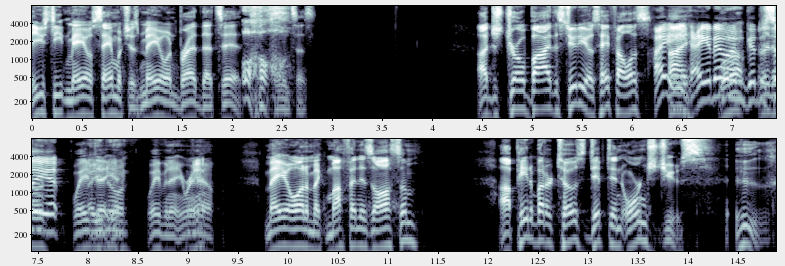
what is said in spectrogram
I used to eat mayo sandwiches, mayo and bread. That's it. Oh. Someone says. I just drove by the studios. Hey, fellas. Hey, Hi. how you doing? Good to How see you. Waved How you at you. Waving at you right Yeah. now. Mayo on a McMuffin is awesome. Uh, peanut butter toast dipped in orange juice. Ugh.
